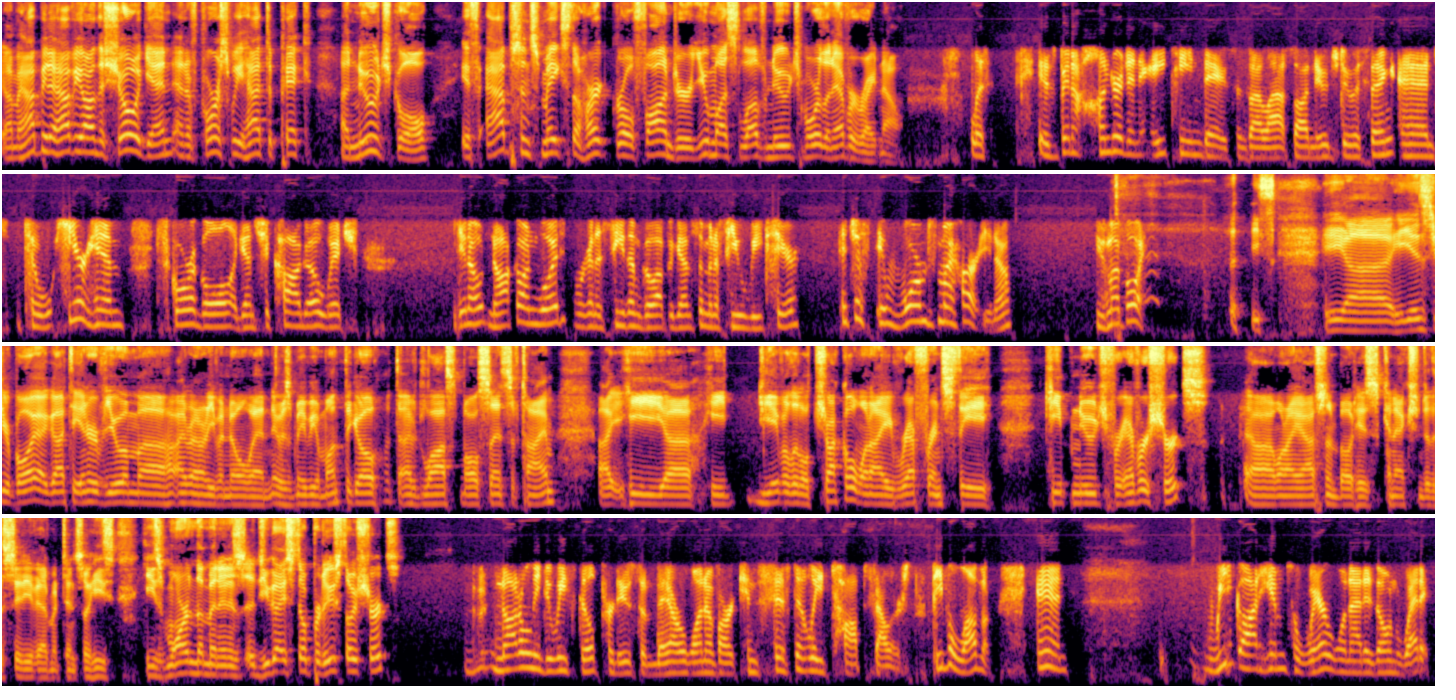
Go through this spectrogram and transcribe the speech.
I'm happy to have you on the show again. And of course, we had to pick a Nuge goal. If absence makes the heart grow fonder, you must love Nuge more than ever right now. Listen, it's been 118 days since I last saw Nuge do his thing. And to hear him score a goal against Chicago, which, you know, knock on wood, we're going to see them go up against them in a few weeks here. It just, it warms my heart, you know? He's my boy. He's he uh, he is your boy. I got to interview him. Uh, I don't even know when. It was maybe a month ago. I've lost all sense of time. Uh, he uh, he gave a little chuckle when I referenced the "Keep Nuge Forever" shirts. Uh, when I asked him about his connection to the city of Edmonton, so he's he's worn them. And is, do you guys still produce those shirts? Not only do we still produce them, they are one of our consistently top sellers. People love them, and we got him to wear one at his own wedding.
